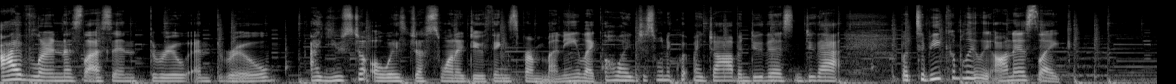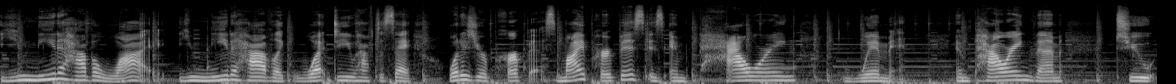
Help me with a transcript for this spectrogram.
I've learned this lesson through and through. I used to always just want to do things for money, like, oh, I just want to quit my job and do this and do that. But to be completely honest, like you need to have a why. You need to have, like, what do you have to say? What is your purpose? My purpose is empowering women, empowering them to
